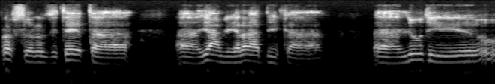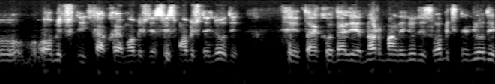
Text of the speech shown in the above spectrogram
profesor univerziteta, e, javnih radnika, ljudi obični, kako je obični, svi smo obični ljudi i tako dalje, normalni ljudi su obični ljudi.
